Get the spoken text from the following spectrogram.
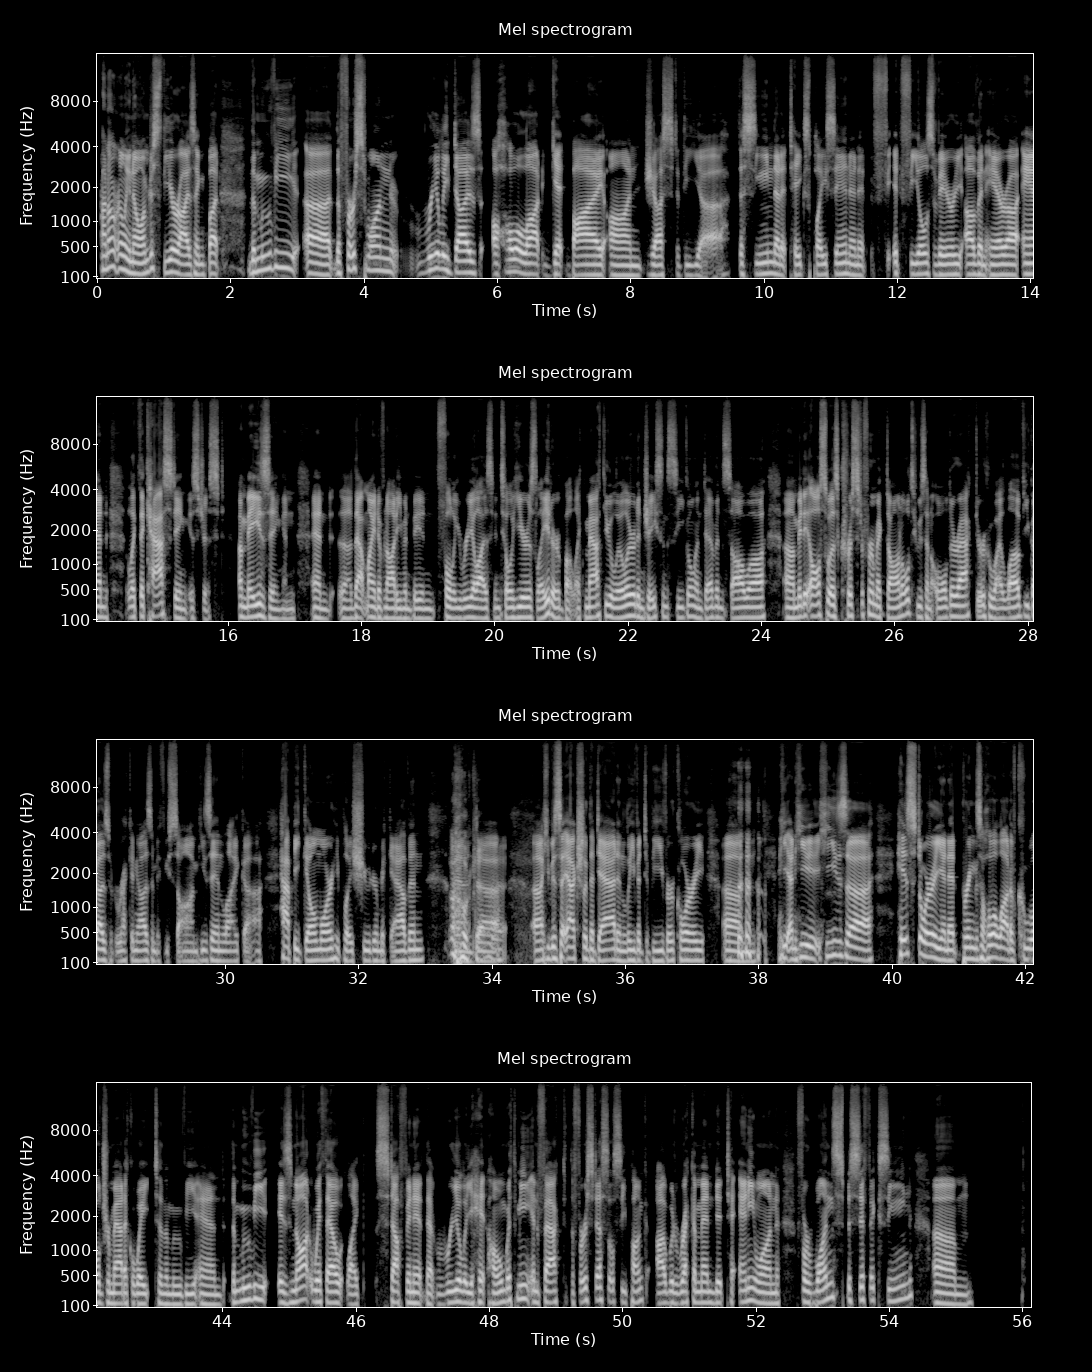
I don't really know. I'm just theorizing, but the movie, uh, the first one, really does a whole lot get by on just the uh, the scene that it takes place in, and it it feels very of an era, and like the casting is just amazing and and uh, that might have not even been fully realized until years later but like Matthew Lillard and Jason Segel and Devon Sawa um, it also has Christopher McDonald who's an older actor who I love you guys would recognize him if you saw him he's in like uh, Happy Gilmore he plays Shooter McGavin and, Okay. uh, uh, he was actually the dad in Leave It to Beaver, Corey. Um, he, and he he's uh, his story in it brings a whole lot of cool dramatic weight to the movie, and the movie is not without like stuff in it that really hit home with me. In fact, the first SLC Punk, I would recommend it to anyone for one specific scene. Um,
